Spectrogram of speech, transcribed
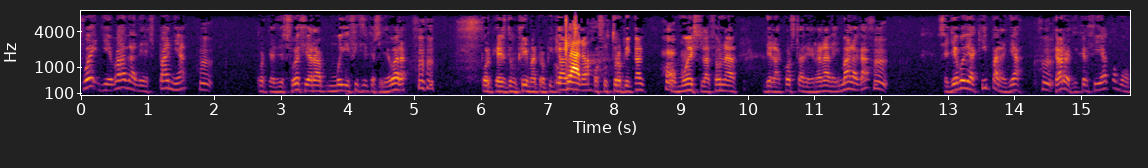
Fue llevada de España, mm, porque de Suecia era muy difícil que se llevara, porque es de un clima tropical Claro. o subtropical, como es la zona de la costa de Granada y Málaga, mm, se llevó de aquí para allá. Mm. Claro, allí crecía como.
